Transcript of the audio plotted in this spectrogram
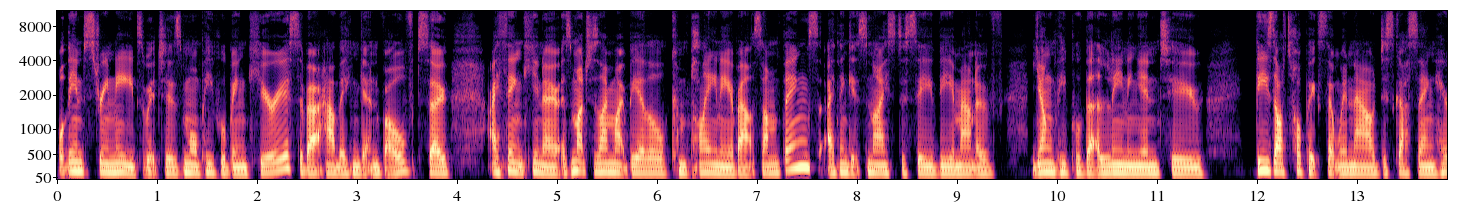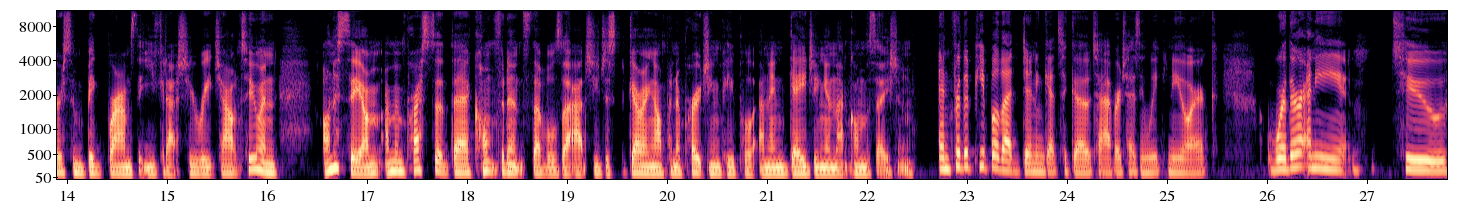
what the industry needs, which is more people being curious about how they can get involved. So I think, you know, as much as I might be a little complaining about some things, I think it's nice to see the amount of young people that are leaning into these are topics that we're now discussing. Here are some big brands that you could actually reach out to. And honestly, I'm, I'm impressed that their confidence levels are actually just going up and approaching people and engaging in that conversation. And for the people that didn't get to go to Advertising Week New York, were there any two,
